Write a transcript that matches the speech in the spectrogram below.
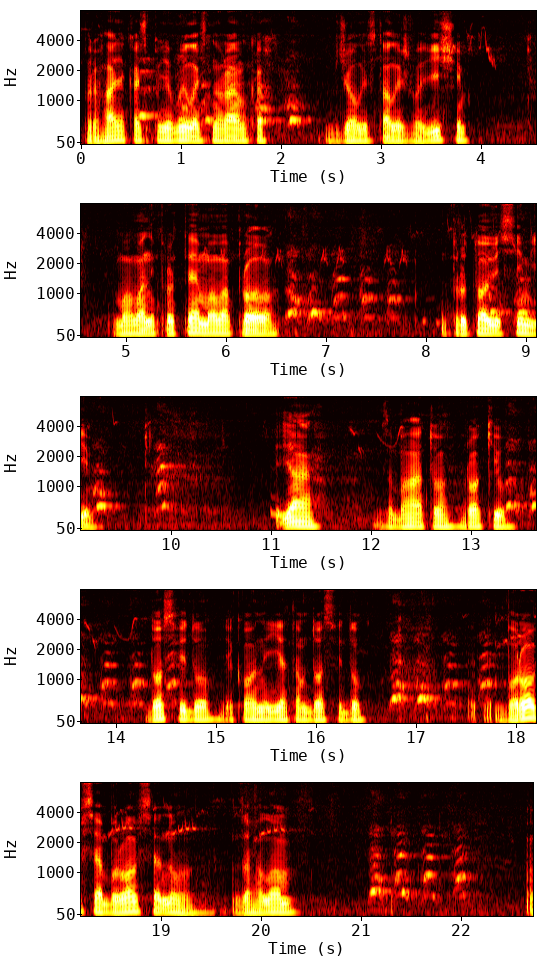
перга якась з'явилась на рамках, бджоли стали жвавіші. Мова не про те, мова про трутові сім'ї. Я за багато років досвіду, якого не є там досвіду, боровся, боровся. Ну, загалом е,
